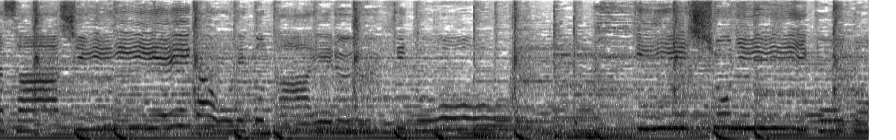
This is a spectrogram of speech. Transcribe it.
優しい笑顔で答える人一緒に行こうと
